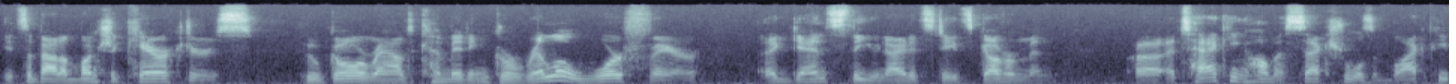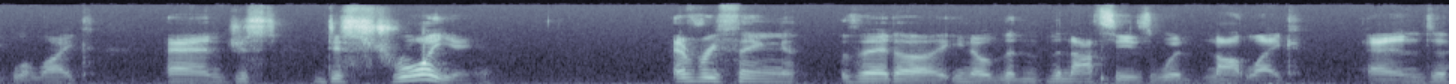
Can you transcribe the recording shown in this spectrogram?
it's about a bunch of characters who go around committing guerrilla warfare against the United States government, uh, attacking homosexuals and black people alike, and just destroying everything that uh, you know the the Nazis would not like, and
